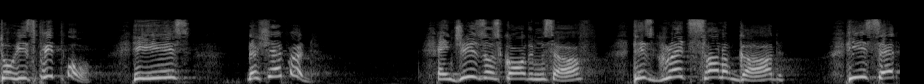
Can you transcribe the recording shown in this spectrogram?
to His people. He is the shepherd. And Jesus called himself this great son of God. He said,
